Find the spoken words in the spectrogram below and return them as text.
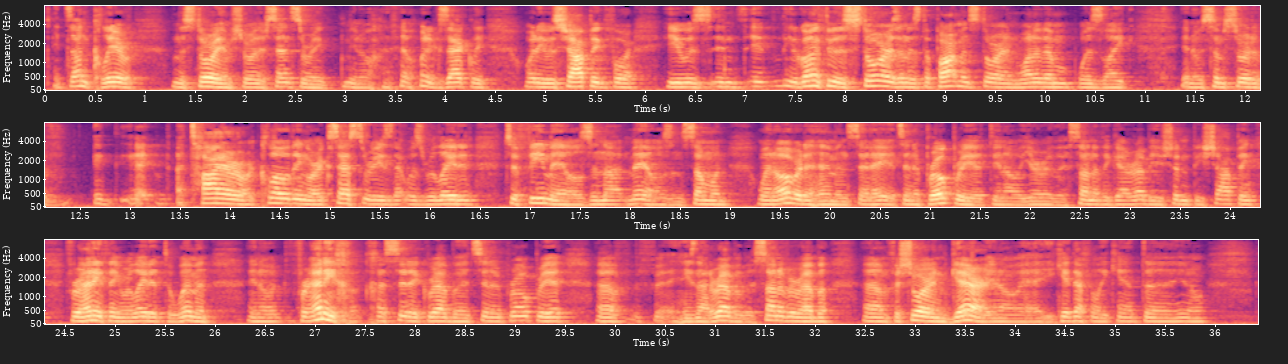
it's unclear from the story. I'm sure they're censoring, you know, what exactly what he was shopping for. He was in, in, you know, going through the stores in this department store, and one of them was like, you know, some sort of attire or clothing or accessories that was related to females and not males. And someone went over to him and said, "Hey, it's inappropriate. You know, you're the son of the Ger Rebbe. You shouldn't be shopping for anything related to women. You know, for any Hasidic Rebbe, it's inappropriate. Uh, he's not a Rebbe, but son of a Rebbe um, for sure. And Ger, you know, he can't, definitely can't. Uh, you know."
